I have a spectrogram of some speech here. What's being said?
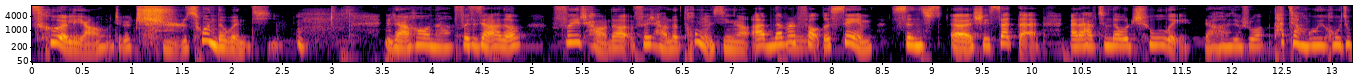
测量、这个尺寸的问题。”然后呢，菲斯杰拉德非常的非常的痛心啊！I've never felt the same since 呃、she said that，and have to know truly。然后他就说，他讲过以后就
